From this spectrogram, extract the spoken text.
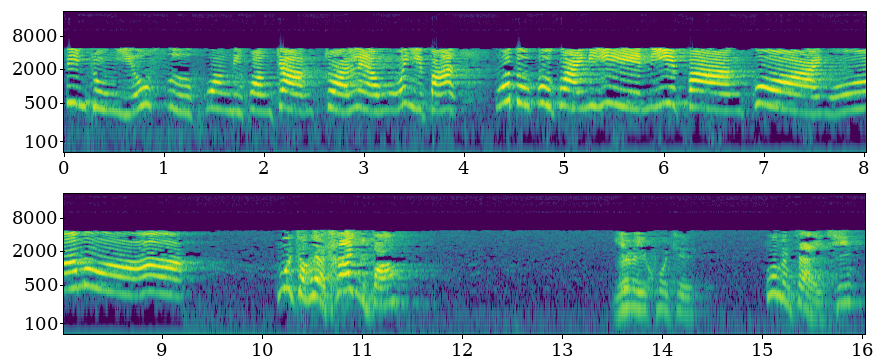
心中又是慌里慌张，撞了我一棒，我都不怪你，你反怪我么？我撞了他一棒，因为可知我们在一起。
